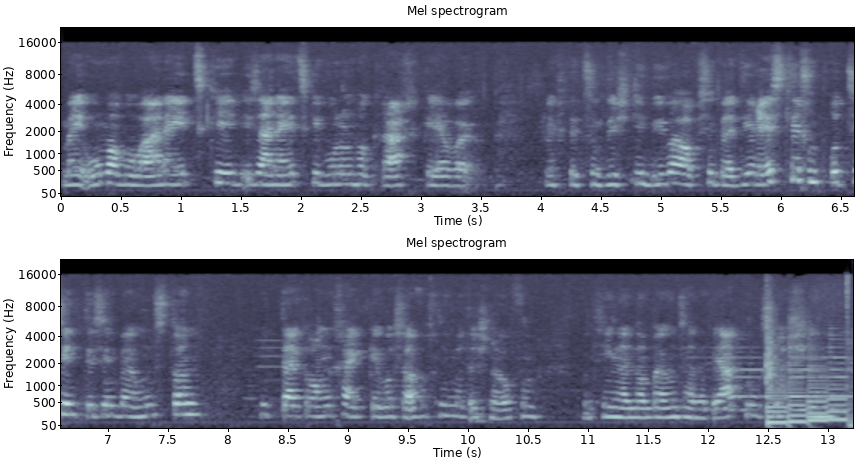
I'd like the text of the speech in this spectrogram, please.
meine Oma, wo auch eine Etzki, ist eine Etzki-Wohnung, hat geracht, gell? aber ich möchte jetzt das stimmt überhaupt nicht, weil die restlichen Prozente sind bei uns dann mit der Krankheit, gell, was einfach nicht mehr da schnaufen und hingen dann bei uns an der Beatmungsmaschine.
